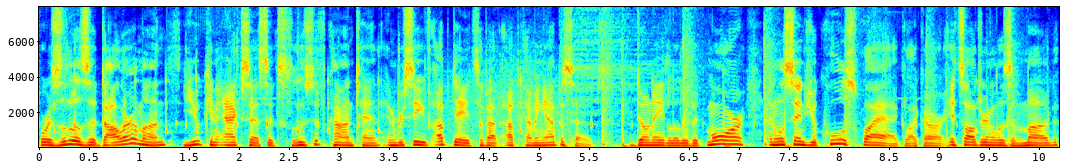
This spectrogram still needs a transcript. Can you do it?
For as little as a dollar a month, you can access exclusive content and receive updates about upcoming episodes. Donate a little bit more, and we'll send you a cool swag like our It's All Journalism mug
